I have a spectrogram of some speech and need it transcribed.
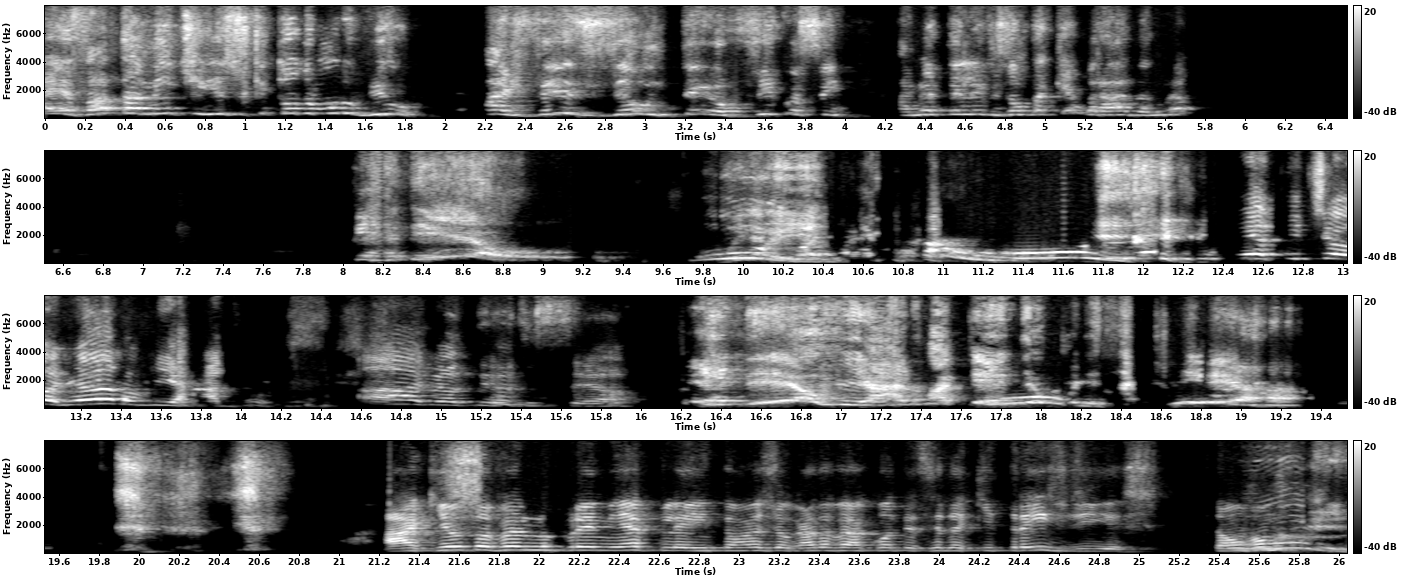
É exatamente isso que todo mundo viu. Às vezes eu, eu fico assim, a minha televisão tá quebrada, não é Perdeu! Ui! Ui! aqui te olhando, viado. Ai, meu Deus do céu. Perdeu, viado, mas perdeu por isso aqui. Aqui eu tô vendo no Premier Play, então a jogada vai acontecer daqui três dias. Então vamos. Ui.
